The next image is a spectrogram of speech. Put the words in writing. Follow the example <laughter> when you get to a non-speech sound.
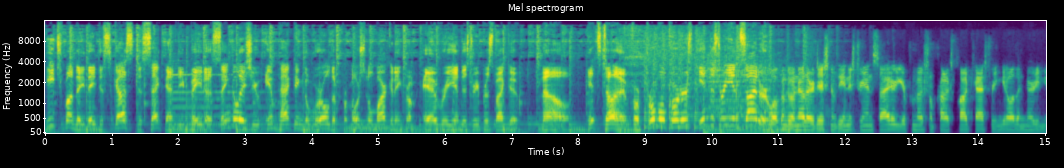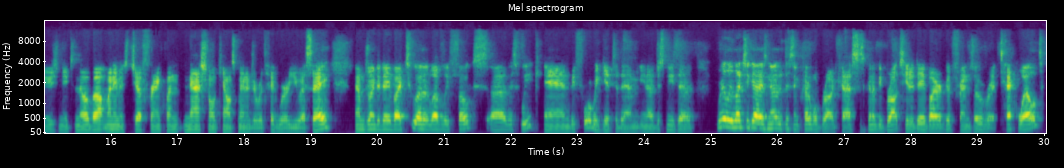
Each Monday, they discuss, dissect, and debate a single issue impacting the world of promotional marketing from every industry perspective. Now, it's time for Promo Corner's Industry Insider. Welcome to another edition of the Industry Insider, your promotional products podcast where you can get all the nerdy news you need to know about. My name is Jeff Franklin, National Accounts Manager with Headwear USA. And I'm joined today by two other lovely folks uh, this week. And before we get to them, you know, just need to really let you guys know that this incredible broadcast is going to be brought to you today by our good friends over at Tekweld.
